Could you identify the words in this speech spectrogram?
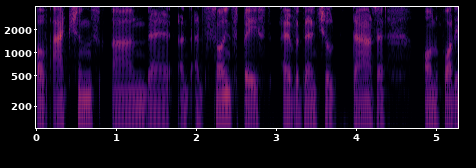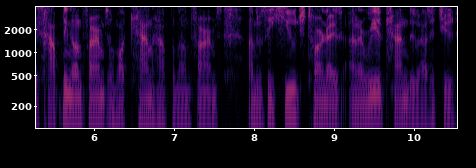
of actions and uh, and, and science based evidential data on what is happening on farms and what can happen on farms. And there was a huge turnout and a real can do attitude.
